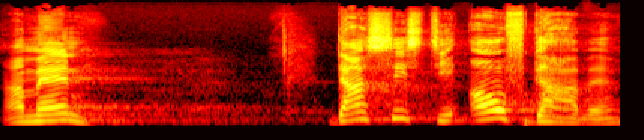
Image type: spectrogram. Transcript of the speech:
Amen. Das ist die Aufgabe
